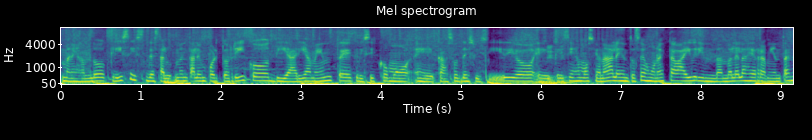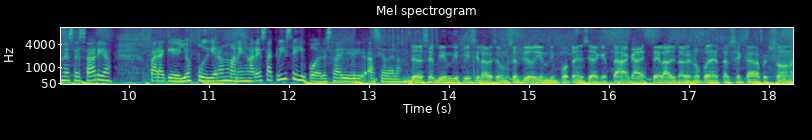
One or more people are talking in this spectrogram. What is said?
manejando crisis de salud mental en Puerto Rico diariamente, crisis como eh, casos de suicidio, crisis emocionales. Entonces uno estaba ahí brindándole las herramientas necesarias para que ellos pudieran manejar esa crisis y poder salir hacia adelante. Debe ser bien difícil, a veces un sentido bien de impotencia, que estás acá de este lado y tal vez no puedes estar cerca de la persona.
